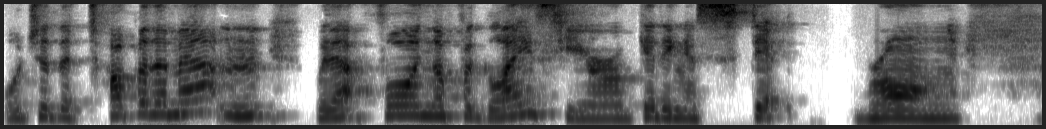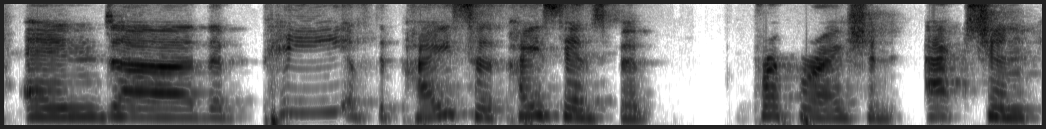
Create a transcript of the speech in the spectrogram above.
or to the top of the mountain without falling off a glacier or getting a step wrong. And uh, the P of the PACE, so the PACE stands for preparation, action,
